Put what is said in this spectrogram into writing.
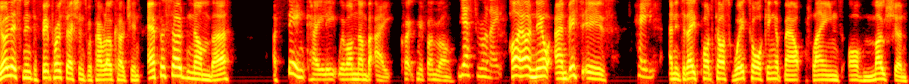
You're listening to Fit Pro Sessions with Parallel Coaching, episode number, I think, Haley, we're on number eight. Correct me if I'm wrong. Yes, we're on eight. Hi, I'm Neil, and this is, Haley. and in today's podcast, we're talking about planes of motion.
